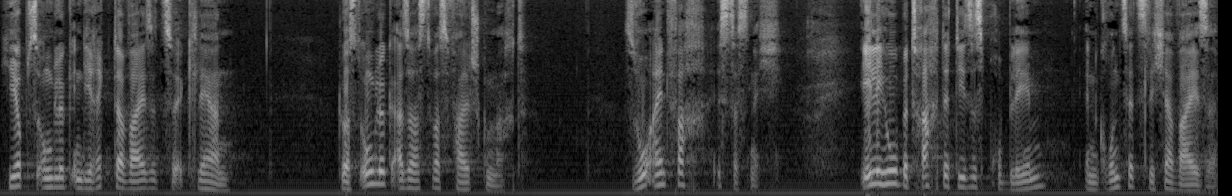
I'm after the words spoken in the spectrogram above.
Hiobs Unglück in direkter Weise zu erklären. Du hast Unglück, also hast du was falsch gemacht. So einfach ist das nicht. Elihu betrachtet dieses Problem in grundsätzlicher Weise.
